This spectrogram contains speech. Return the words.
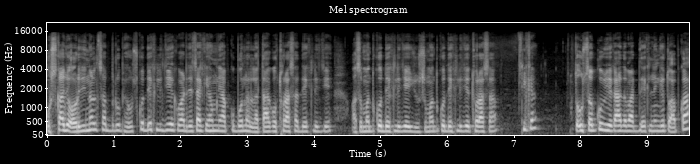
उसका जो ओरिजिनल शब्द रूप है, उसको देख लीजिए एक बार। जैसा कि हमने आपको बोला, लता को थोड़ा सा देख लीजिए असमद को देख लीजिए युसमद को देख लीजिए थोड़ा सा। ठीक है? तो उस सबको भी एक आध बार देख लेंगे तो आपका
